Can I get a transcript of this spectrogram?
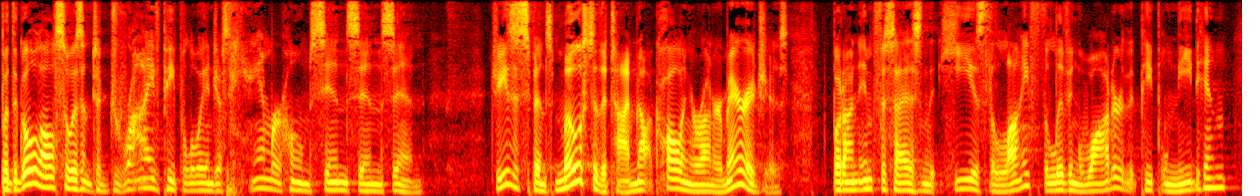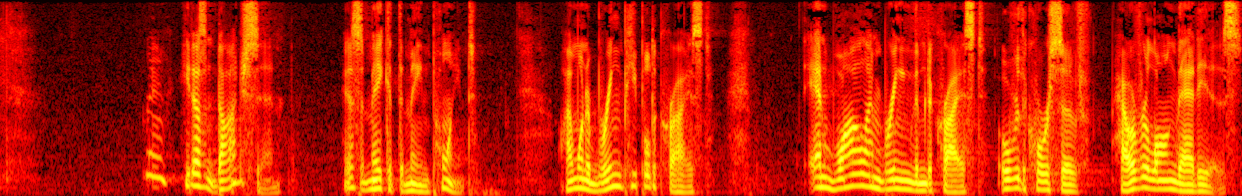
But the goal also isn't to drive people away and just hammer home sin, sin, sin. Jesus spends most of the time not calling her on her marriages, but on emphasizing that he is the life, the living water, that people need him. Eh, he doesn't dodge sin. It doesn't make it the main point. I want to bring people to Christ. And while I'm bringing them to Christ, over the course of however long that is,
